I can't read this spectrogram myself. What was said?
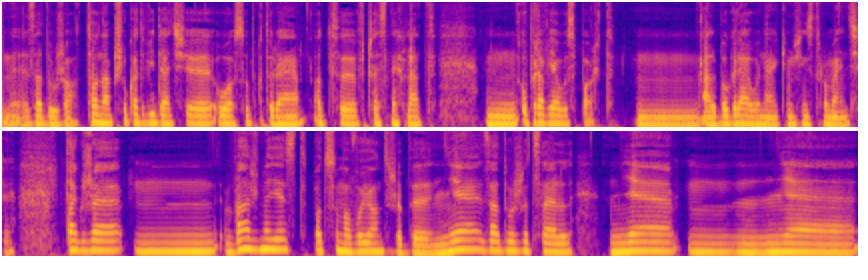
Y, za dużo. To na przykład widać y, u osób, które od y, wczesnych lat um, uprawiały sport um, albo grały na jakimś instrumencie. Także um, ważne jest, podsumowując, żeby nie za duży cel, nie, nie,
